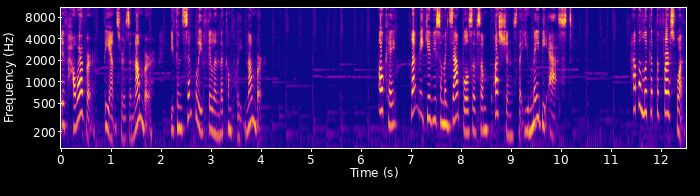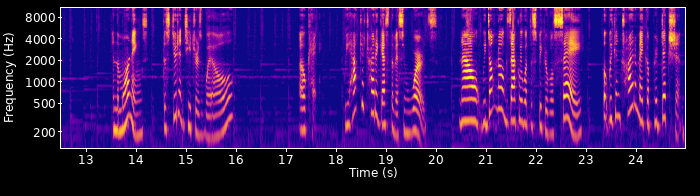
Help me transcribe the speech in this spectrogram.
If, however, the answer is a number, you can simply fill in the complete number. Okay, let me give you some examples of some questions that you may be asked. Have a look at the first one. In the mornings, the student teachers will. Okay, we have to try to guess the missing words. Now, we don't know exactly what the speaker will say, but we can try to make a prediction.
